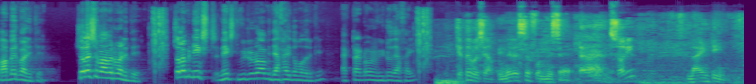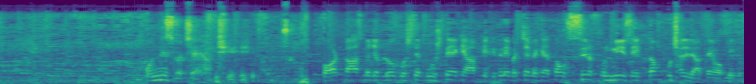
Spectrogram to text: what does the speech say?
বাপের বাড়িতে। চলে এসছে বাপের বাড়িতে। চলো আমি নেক্সট নেক্সট ভিডিওটা আমি দেখাই তোমাদেরকে। একটা একটা ভিডিও দেখাই। কেতে বলছে আপনি? মেরেছে ফোন মিস সরি নাইনটিন उन्नीस बच्चे हैं। पॉडकास्ट में जब लोग मुझसे पूछते हैं कि आपके कितने बच्चे मैं कहता हूँ सिर्फ़ उन्नीस एकदम उछल जाते हैं अपनी कुछ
